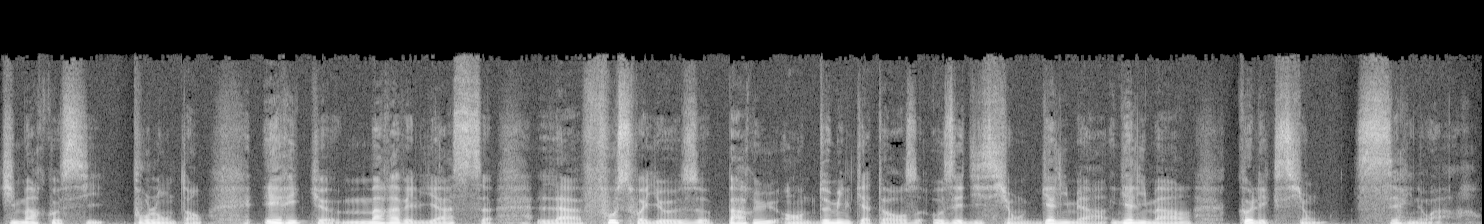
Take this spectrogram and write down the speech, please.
qui marquent aussi pour longtemps. Éric Maravellias, La Fossoyeuse, paru en 2014 aux éditions Gallimard, Gallimard collection Série Noire.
